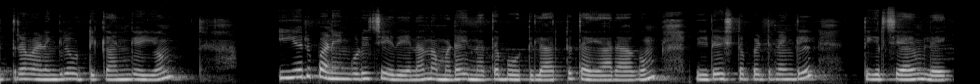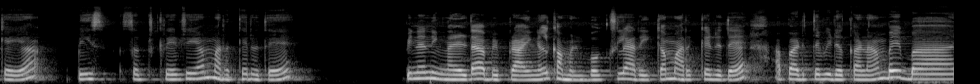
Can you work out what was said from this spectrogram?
എത്ര വേണമെങ്കിലും ഒട്ടിക്കാൻ കഴിയും. ഈ ഒരു പണിയും കൂടി ചെയ്ത് കഴിഞ്ഞാൽ നമ്മുടെ ഇന്നത്തെ ബോട്ടിൽ ആർട്ട് തയ്യാറാകും. വീഡിയോ ഇഷ്ടപ്പെട്ടില്ലെങ്കിൽ തീർച്ചയായും ലൈക്ക് ചെയ്യുക പ്ലീസ് സബ്സ്ക്രൈബ് ചെയ്യാൻ മറക്കരുത്. പിന്നെ നിങ്ങളുടെ അഭിപ്രായങ്ങൾ കമന്റ് ബോക്സിൽ അറിയിക്കാൻ മറക്കരുത്. അപ്പോൾ അടുത്ത വീഡിയോ കാണാം. ബൈ ബൈ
